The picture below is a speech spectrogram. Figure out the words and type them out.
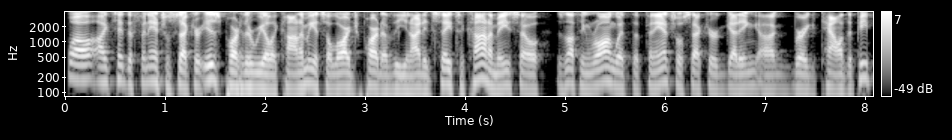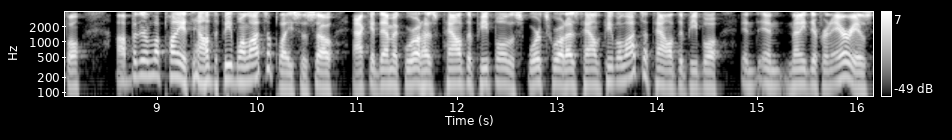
Well, I'd say the financial sector is part of the real economy. It's a large part of the United States economy, so there's nothing wrong with the financial sector getting uh, very talented people. Uh, but there are plenty of talented people in lots of places. So, academic world has talented people. The sports world has talented people. Lots of talented people in, in many different areas.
